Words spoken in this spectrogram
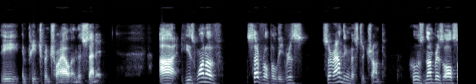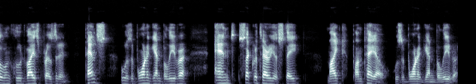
the impeachment trial in the Senate. Uh, he's one of several believers surrounding Mr. Trump, whose numbers also include Vice President Pence, who is a born again believer, and Secretary of State Mike Pompeo, who's a born again believer.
